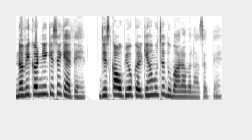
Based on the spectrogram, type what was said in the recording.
नवीकरणीय किसे कहते हैं? जिसका उपयोग करके हम उसे दोबारा बना सकते हैं।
